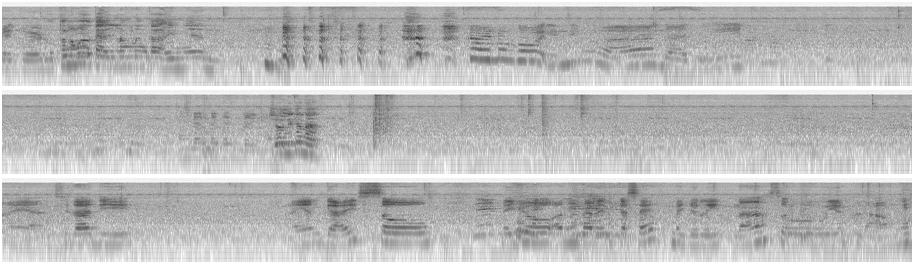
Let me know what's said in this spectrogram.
syempre girl. Ito naman, kain lang ng kain yan. Kaya nung gawain hindi naman, daddy. Ang ganda-ganda niya. Diyan, ka na. Ayan, si daddy. Ayan guys, so medyo ano na rin kasi, medyo late na. So, yun lang.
